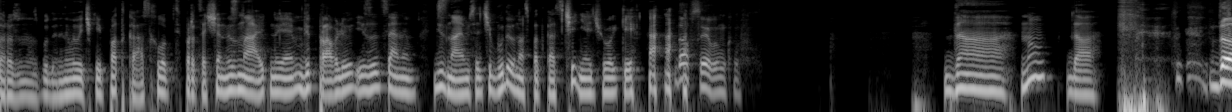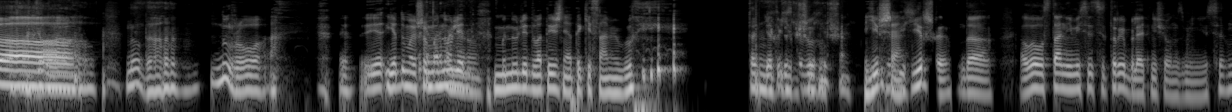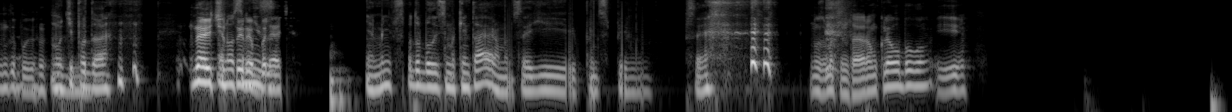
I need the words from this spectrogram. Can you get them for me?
Зараз у нас буде невеличкий подкаст. Хлопці про це ще не знають, але я їм відправлю і заценим. Дізнаємося, чи буде у нас подкаст, чи ні, чуваки. Да, все я вимкнув. Да, ну, да. Да. Ну да. Ну, ро. Я, я думаю, що минулі, минулі два тижні такі самі були. Та ні, Я тобі гірше, скажу, гірше. Гірше? Гірше, да. Але останні місяці три, блядь, нічого не змінюється. Ну, типу, Ну, типу, да. навіть ну, чотири, мені блядь. Ні, мені сподобалось з Макінтайром, це її, в принципі, все. Ну, з Макінтайром кльово було і.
